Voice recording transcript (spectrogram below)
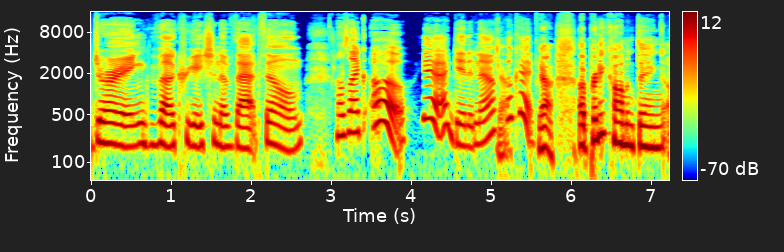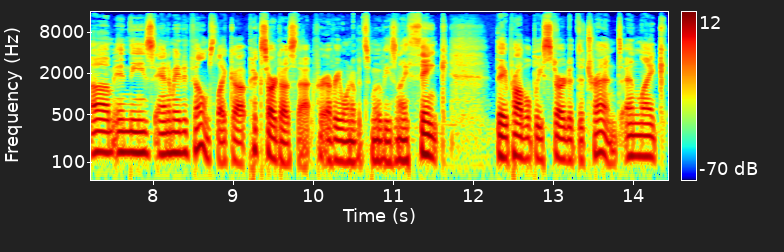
during the creation of that film. I was like, oh, yeah, I get it now. Yeah. Okay. Yeah. A pretty common thing um, in these animated films. Like uh, Pixar does that for every one of its movies. And I think they probably started the trend. And like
